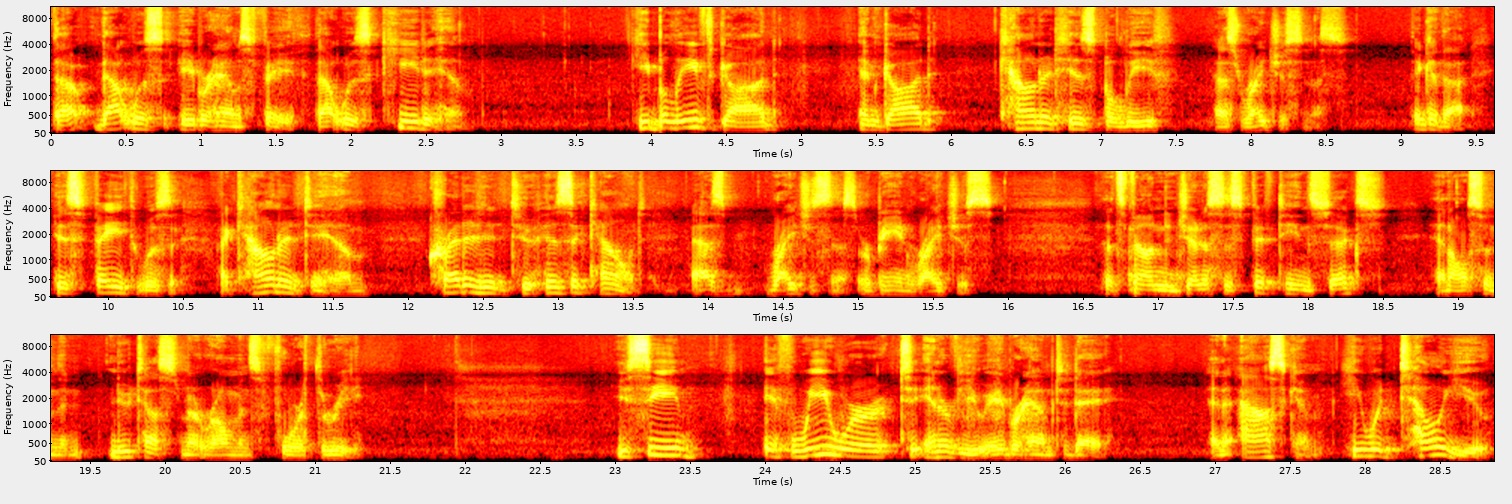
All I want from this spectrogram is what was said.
That, that was Abraham's faith. That was key to him. He believed God, and God counted his belief as righteousness. Think of that. His faith was accounted to him, credited to his account as righteousness or being righteous. That's found in Genesis 15 6 and also in the New Testament, Romans 4 3. You see, if we were to interview Abraham today and ask him, he would tell you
